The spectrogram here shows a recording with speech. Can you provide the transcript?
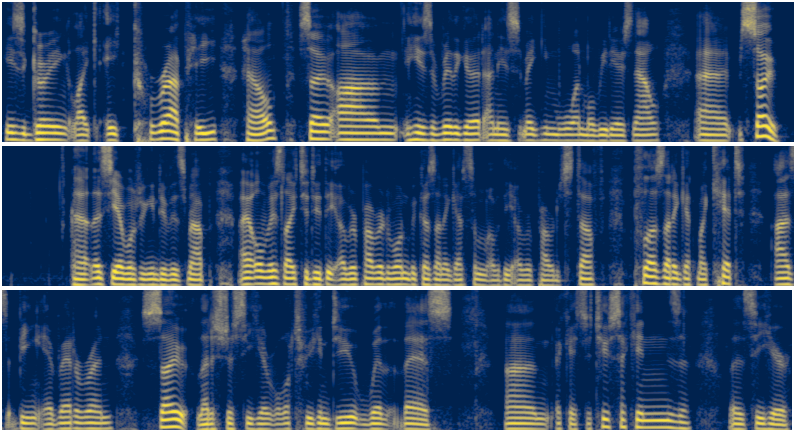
He's growing like a crappy hell. So um, he's really good and he's making more and more videos now. Uh, so uh, let's see what we can do with this map. I always like to do the overpowered one because then I get some of the overpowered stuff. Plus that I get my kit as being a veteran. So let us just see here what we can do with this. Um, okay, so two seconds. Let's see here.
